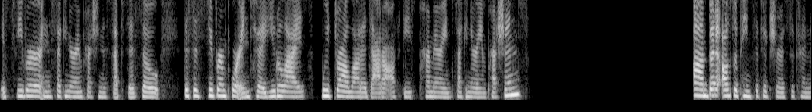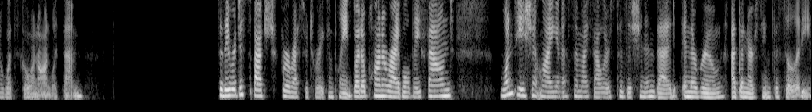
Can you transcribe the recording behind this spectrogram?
is fever and the secondary impression is sepsis. So this is super important to utilize. We draw a lot of data off these primary and secondary impressions. Um, but it also paints a picture as to kind of what's going on with them. So they were dispatched for a respiratory complaint, but upon arrival, they found one patient lying in a semi-Fowler's position in bed in the room at the nursing facility.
